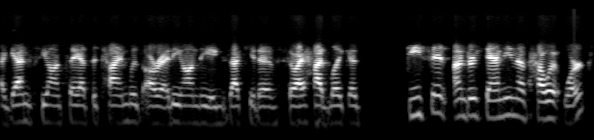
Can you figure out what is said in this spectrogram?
again, fiance at the time was already on the executive. So I had like a decent understanding of how it worked.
